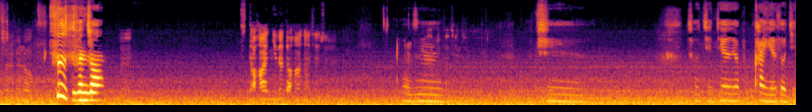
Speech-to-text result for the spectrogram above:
四十分钟。四十分钟。对。导航，你的导航上显示。嗯。去。手机店，要不看一眼手机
